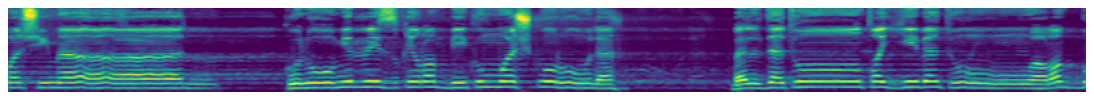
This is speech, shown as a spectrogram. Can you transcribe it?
وَشِمَالٍ. كُلُوا مِن رِّزْقِ رَبِّكُمْ وَاشْكُرُوا لَهُ. بلدة طيبة ورب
